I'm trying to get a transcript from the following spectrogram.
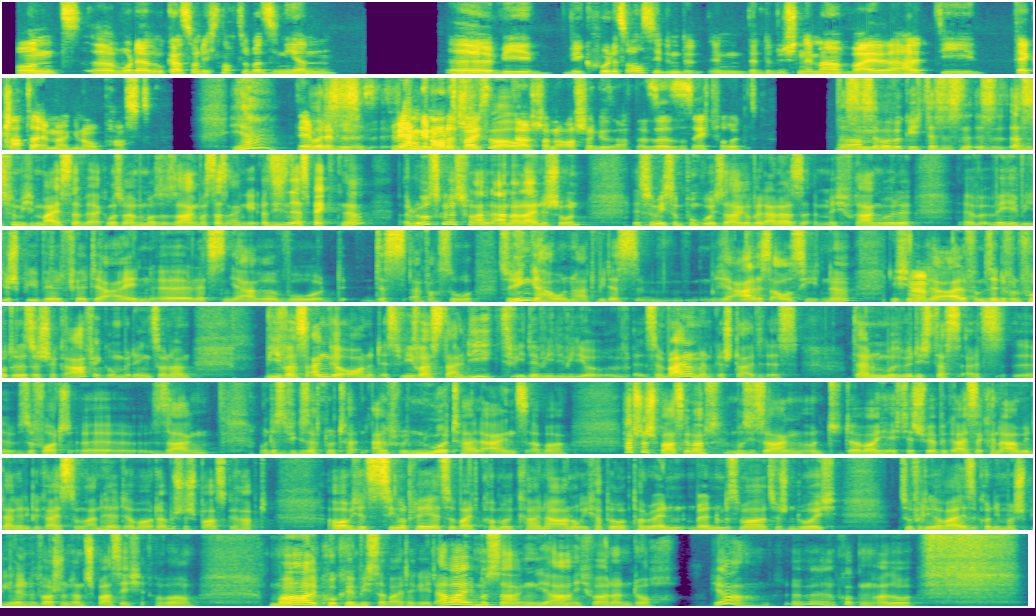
und äh, wo der Lukas und ich noch drüber sinnieren, äh, wie, wie cool das aussieht in, in The Division immer, weil halt die, der Klatter immer genau passt. Ja, aber das ist, wir haben genau das gleiche da schon auch schon gesagt. Also das ist echt verrückt. Das um, ist ähm, aber wirklich, das ist, ist, das ist für mich ein Meisterwerk, muss man einfach mal so sagen, was das angeht. Also diesen Aspekt, ne? Losgelöst von allen anderen alleine schon, ist für mich so ein Punkt, wo ich sage, wenn einer mich fragen würde, äh, welche Videospielwelt fällt dir ein, äh, letzten Jahre, wo das einfach so, so hingehauen hat, wie das Reales aussieht, ne? Nicht ja. real vom Sinne von fotorealistischer Grafik unbedingt, sondern wie was angeordnet ist, wie was da liegt, wie, wie, wie das Environment gestaltet ist dann würde ich das als äh, sofort äh, sagen. Und das ist, wie gesagt, nur, nur Teil 1, aber hat schon Spaß gemacht, muss ich sagen. Und da war ich echt jetzt schwer begeistert. Keine Ahnung, wie lange die Begeisterung anhält, aber da habe ich schon Spaß gehabt. Aber ob ich jetzt Singleplayer jetzt so weit komme, keine Ahnung. Ich habe aber ein paar Ran Randoms mal zwischendurch. Zufälligerweise konnte ich mal spielen. Das war schon ganz spaßig, aber mal gucken, wie es da weitergeht. Aber ich muss sagen, ja, ich war dann doch, ja, gucken. Also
